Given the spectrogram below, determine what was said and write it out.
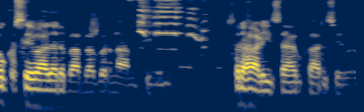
ਮੁੱਖ ਸੇਵਾਦਾਰ ਬਾਬਾ ਗੁਰਨਾਮ ਸਿੰਘ ਜੀ ਸਰਹਾਲੀ ਸਾਹਿਬ ਕਾਰ ਸੇਵਾ।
